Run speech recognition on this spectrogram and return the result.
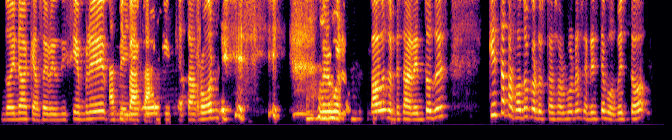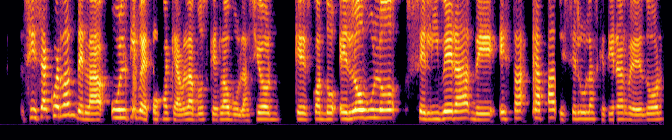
no hay nada que hacer, es diciembre, Así me pasa. llegó mi catarrón, sí. pero bueno, vamos a empezar. Entonces, ¿qué está pasando con nuestras hormonas en este momento? Si se acuerdan de la última etapa que hablamos, que es la ovulación, que es cuando el óvulo se libera de esta capa de células que tiene alrededor,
